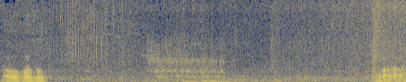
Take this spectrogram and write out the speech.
싸워가서. 와.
